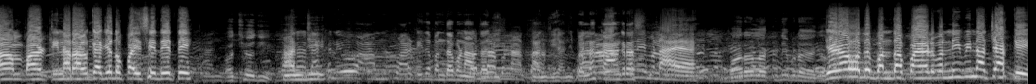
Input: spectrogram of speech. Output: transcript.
ਆਮ ਪਾਰਟੀ ਨਾਲ ਰਲ ਗਿਆ ਜਦੋਂ ਪੈਸੇ ਦੇਤੇ। ਅੱਛਾ ਜੀ। ਹਾਂਜੀ। ਉਹ ਆਮ ਪਾਰਟੀ ਦਾ ਬੰਦਾ ਬਣਾਤਾ ਜੀ। ਹਾਂਜੀ ਹਾਂਜੀ। ਪਹਿਲਾਂ ਕਾਂਗਰਸ ਨੇ ਬਣਾਇਆ। ਹੈ। 12 ਲੱਖ ਨੇ ਬਣਾਇਆ ਗਾ ਜਿਹੜਾ ਉਹਦੇ ਬੰਦਾ ਪੈੜ ਬੰਨੀ ਵੀ ਨਾ ਚੱਕੇ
